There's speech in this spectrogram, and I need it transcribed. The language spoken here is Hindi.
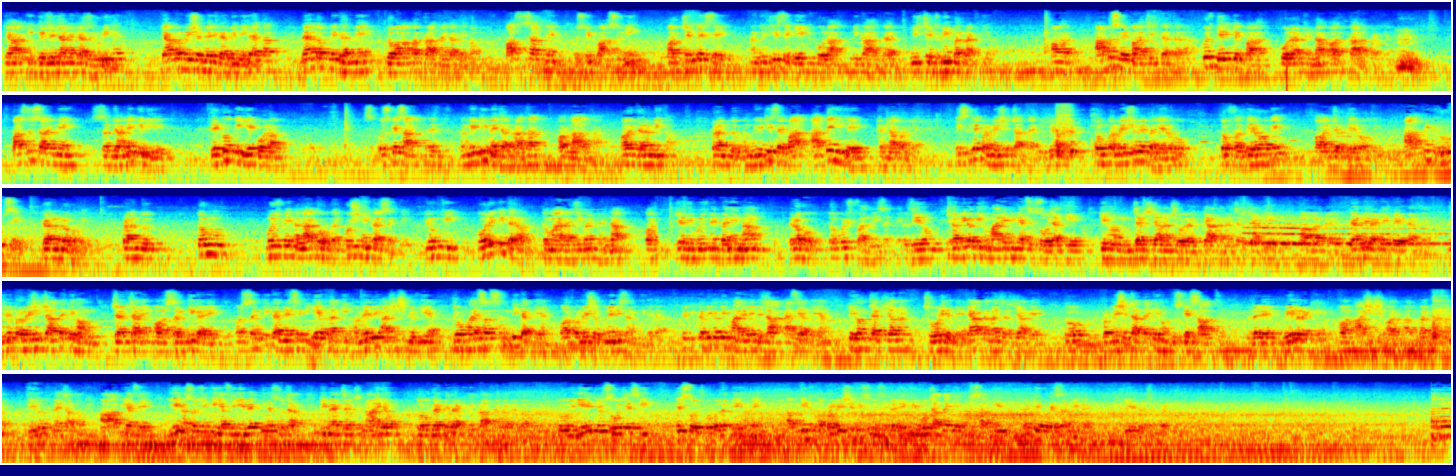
क्या कि गिरजे जाना क्या ज़रूरी है? क्या परमेश्वर मेरे घर में नहीं रहता? मैं तो अपने घर में दुआ और प्रार्थना कर देता हूँ। पास्टर साहब ने उसकी बात सुनी और चिमटे से, अंगीठी से एक गोला निकाल कर नीचे ज़मीन पर रख दिया। और आपस में बातचीत करता रहा। कुछ देर के बाद कोला ठंडा और काला पड़ गया। पास्टर साहब ने समझाने के लिए देखो कि ये कोला उसके साथ अंगीठी में चल रहा था और लाल था और गर्म भी था। परंतु अंगीठी से बात आते ही ये ठंडा पड़ गया। इसलिए परमेश्वर चाहता है कि यदि तुम परमेश्वर में बने रहो तो फलते रहोगे और जलते रहोगे। आत्मिक रूप से गर्म रहोगे। परंतु तुम मुझमें अलग होकर कुछ नहीं कर सकते, क्योंकि कोले की तरह तुम्हारा जीवन ठंडा और यदि मुझमें बने ना रहो तो कुछ फल नहीं सकते। ज़ीरो कभी कभी हमारे भी ऐसे सोच आती है कि हम चर्च जाना छोड़, क्या करना चर्च जाके, और घर में बैठे प्रेयर करते हैं। ज़ीरो परमेश्वर चाहता है कि हम चर्च आए और संगति करें, और संगति करने से ये होता है कि हमें भी आशीष मिलती है, जो हमारे साथ संगति करते हैं, और परमेश्वर उन्हें भी संगति देता है। क्योंकि कभी कभी हमारे में विचार ऐसे आते हैं कि हम चर्च जाना छोड़ ही देते हैं। क्या करना चर्च जाके तो परमेश्वर चाहता है कि हम उसके साथ मेल रखें और आशीष और मैं चाहता हूँ कि आप ऐसे, ये ना सोचें कि ऐसे ये व्यक्ति ने सोचा कि मैं चर्च ना ही जाऊँ तो घर में बैठ के प्रार्थना कर देता हूँ। तो ये जो सोच है इसकी, इस सोच को बदल के हमें अपनी, परमेश्वर की सोच से चले कि वो चाहता है कि हम सबकी इकट्ठे होकर सर्दी करें। ये दर्शन करें रूहे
